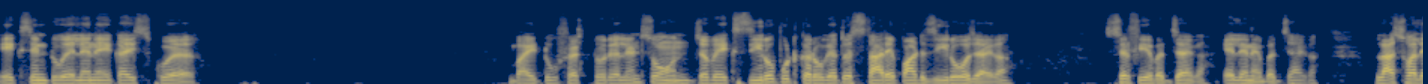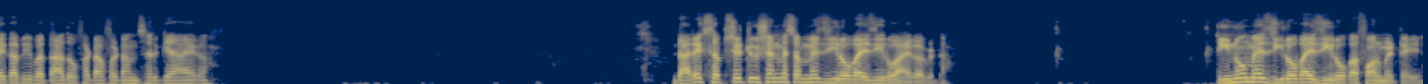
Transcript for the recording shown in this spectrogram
x into l n a का square by two factorial and so on जब एक्स ज़ीरो पुट करोगे तो सारे पार्ट ज़ीरो हो जाएगा। सिर्फ़ ये बच जाएगा एल एन ए बच जाएगा। लास्ट वाले का भी बता दो, फटाफट आंसर क्या आएगा। डायरेक्ट सब्सटीट्यूशन में सब में ज़ीरो बाई ज़ीरो आएगा बेटा। तीनों में ज़ीरो बाई ज़ीरो का फॉर्मेट है ये।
